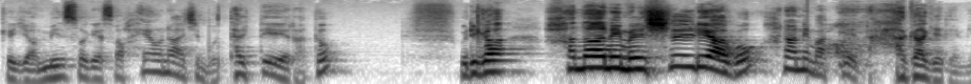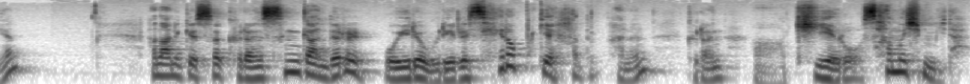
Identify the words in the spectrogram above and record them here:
그 연민 속에서 헤어나지 못할 때에라도 우리가 하나님을 신뢰하고 하나님 앞에 나아가게 되면 하나님께서 그런 순간들을 오히려 우리를 새롭게 하는 그런 어, 기회로 삼으십니다.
